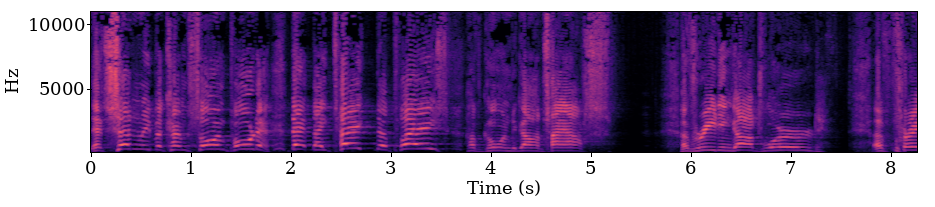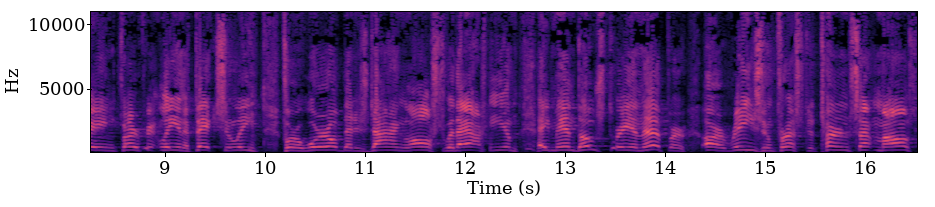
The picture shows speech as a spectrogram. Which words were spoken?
that suddenly become so important that they take the place of going to God's house, of reading God's Word, of praying fervently and effectually for a world that is dying lost without Him. Amen. Those three and up are, are a reason for us to turn something off,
